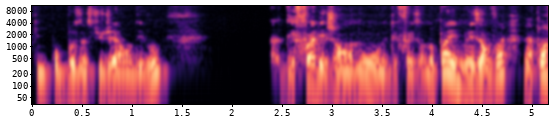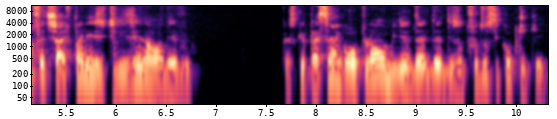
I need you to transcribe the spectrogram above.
qui me propose un sujet à rendez-vous? Des fois, les gens en ont, des fois, ils en ont pas, ils me les envoient. Mais après, en fait, je n'arrive pas à les utiliser dans rendez-vous. Parce que passer un gros plan au milieu des autres photos, c'est compliqué.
